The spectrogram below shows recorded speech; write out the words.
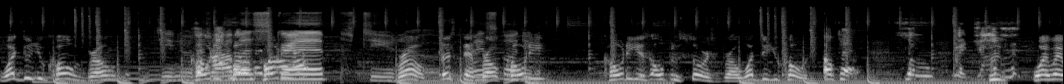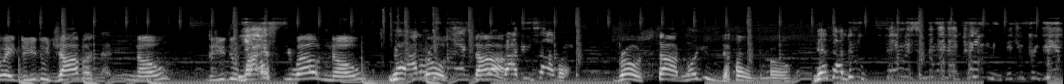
What do you code, bro? Do you know Kodi, JavaScript? Do you bro, know? listen, bro. Kodi, Kodi is open source, bro. What do you code? Okay, so wait, Java. Wait, wait, wait. Do you do Java? No. Do you do yes. MySQL? No. No, I don't. Bro, do stop. I do Java. Bro, stop. No, you don't, bro. Yes, I do. Solis is the one that taught me. Did you forget?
